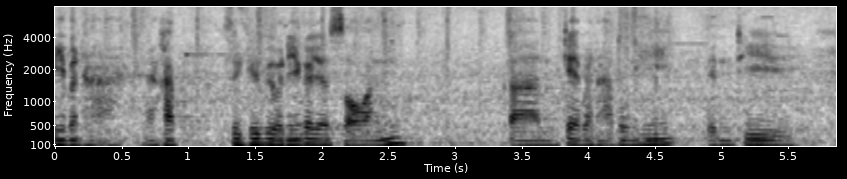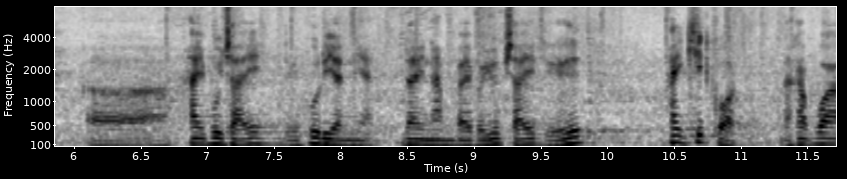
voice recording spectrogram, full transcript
มีปัญหานะครับ ซึ่งคลิปวิดีโอนี้ก็จะสอนการแก้ปัญหาตรงนี้เป็นที่ให้ผู้ใช้หรือผู้เรียนเนี่ยได้นำไปประยุกต์ใช้หรือให้คิดก่อนนะครับว่า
